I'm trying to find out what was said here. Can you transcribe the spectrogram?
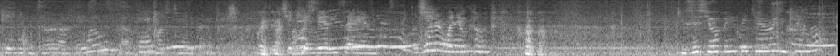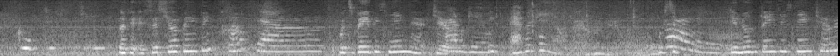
came in and saw our faces, so you must have made a good impression. She came in saying, I was wondering when you were coming back. Is this your baby, Jerry and Kayla? Okay, is this your baby? What's the baby's name there, Jerry? Abigail. Abigail. What's the, do you know the baby's name, Jerry?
